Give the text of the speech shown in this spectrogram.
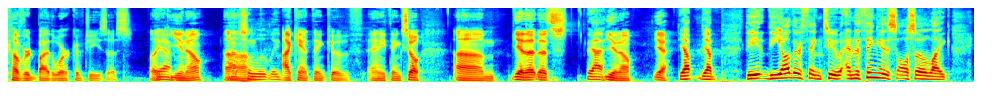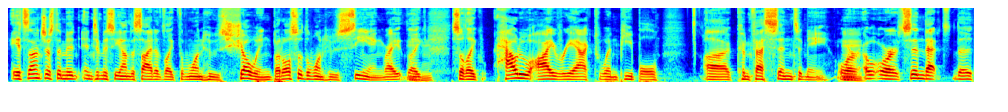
covered by the work of Jesus like Yeah. you know Um, Absolutely. I can't think of anything so um, yeah that, that's Yeah. you know yeah Yep, yep. The the other thing too, and the thing is also like it's not just an intimacy on the side of like the one who's showing, but also the one who's seeing, right? Like so like how do I react when people uh, confess sin to me or, hmm. or or sin that the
